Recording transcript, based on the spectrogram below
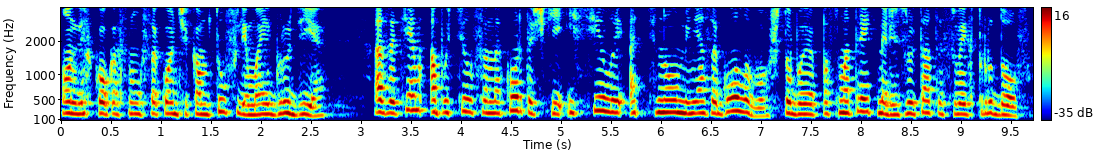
Он легко коснулся кончиком туфли моей груди, а затем опустился на корточки и силой оттянул меня за голову, чтобы посмотреть на результаты своих трудов.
